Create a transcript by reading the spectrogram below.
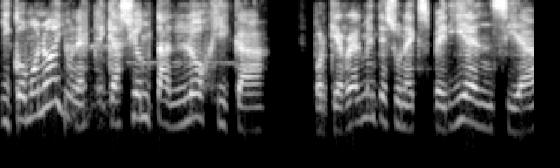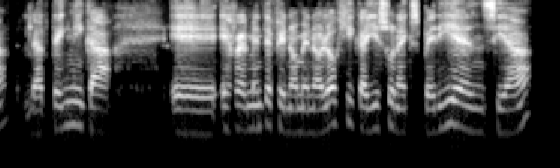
Y como no hay una explicación tan lógica, porque realmente es una experiencia, la técnica eh, es realmente fenomenológica y es una experiencia,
